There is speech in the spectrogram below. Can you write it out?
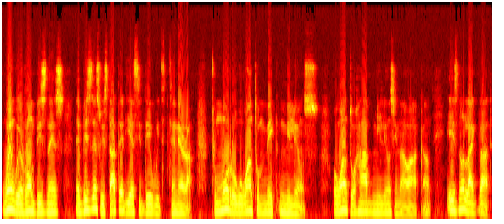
when we run business the business we started yesterday with 10 naira tomorrow we want to make millions. We want to have millions in our account. It's not like that.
